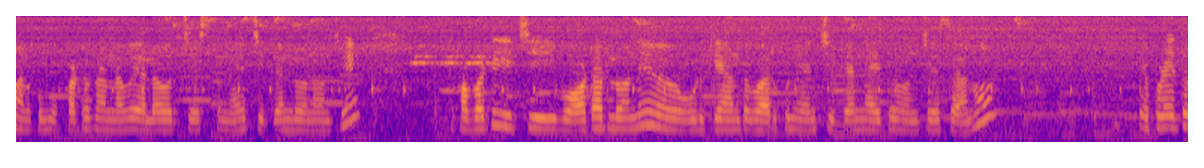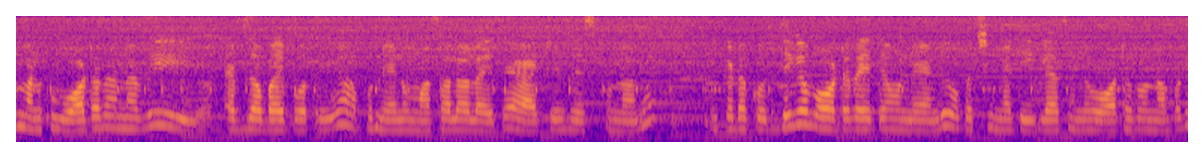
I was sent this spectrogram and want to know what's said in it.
మనకు వాటర్ అన్నవి ఎలా వచ్చేస్తున్నాయి చికెన్లో నుంచి. కాబట్టి ఈ వాటర్లోనే ఉడికేంత వరకు నేను చికెన్ అయితే ఉంచేసాను ఎప్పుడైతే మనకు వాటర్ అన్నవి అబ్జర్బ్ అయిపోతాయో అప్పుడు నేను మసాలాలు అయితే యాడ్ చేసేసుకున్నాను. ఇక్కడ కొద్దిగా వాటర్ అయితే ఉన్నాయండి. ఒక చిన్న టీ గ్లాస్ అన్ని వాటర్ ఉన్నప్పుడు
